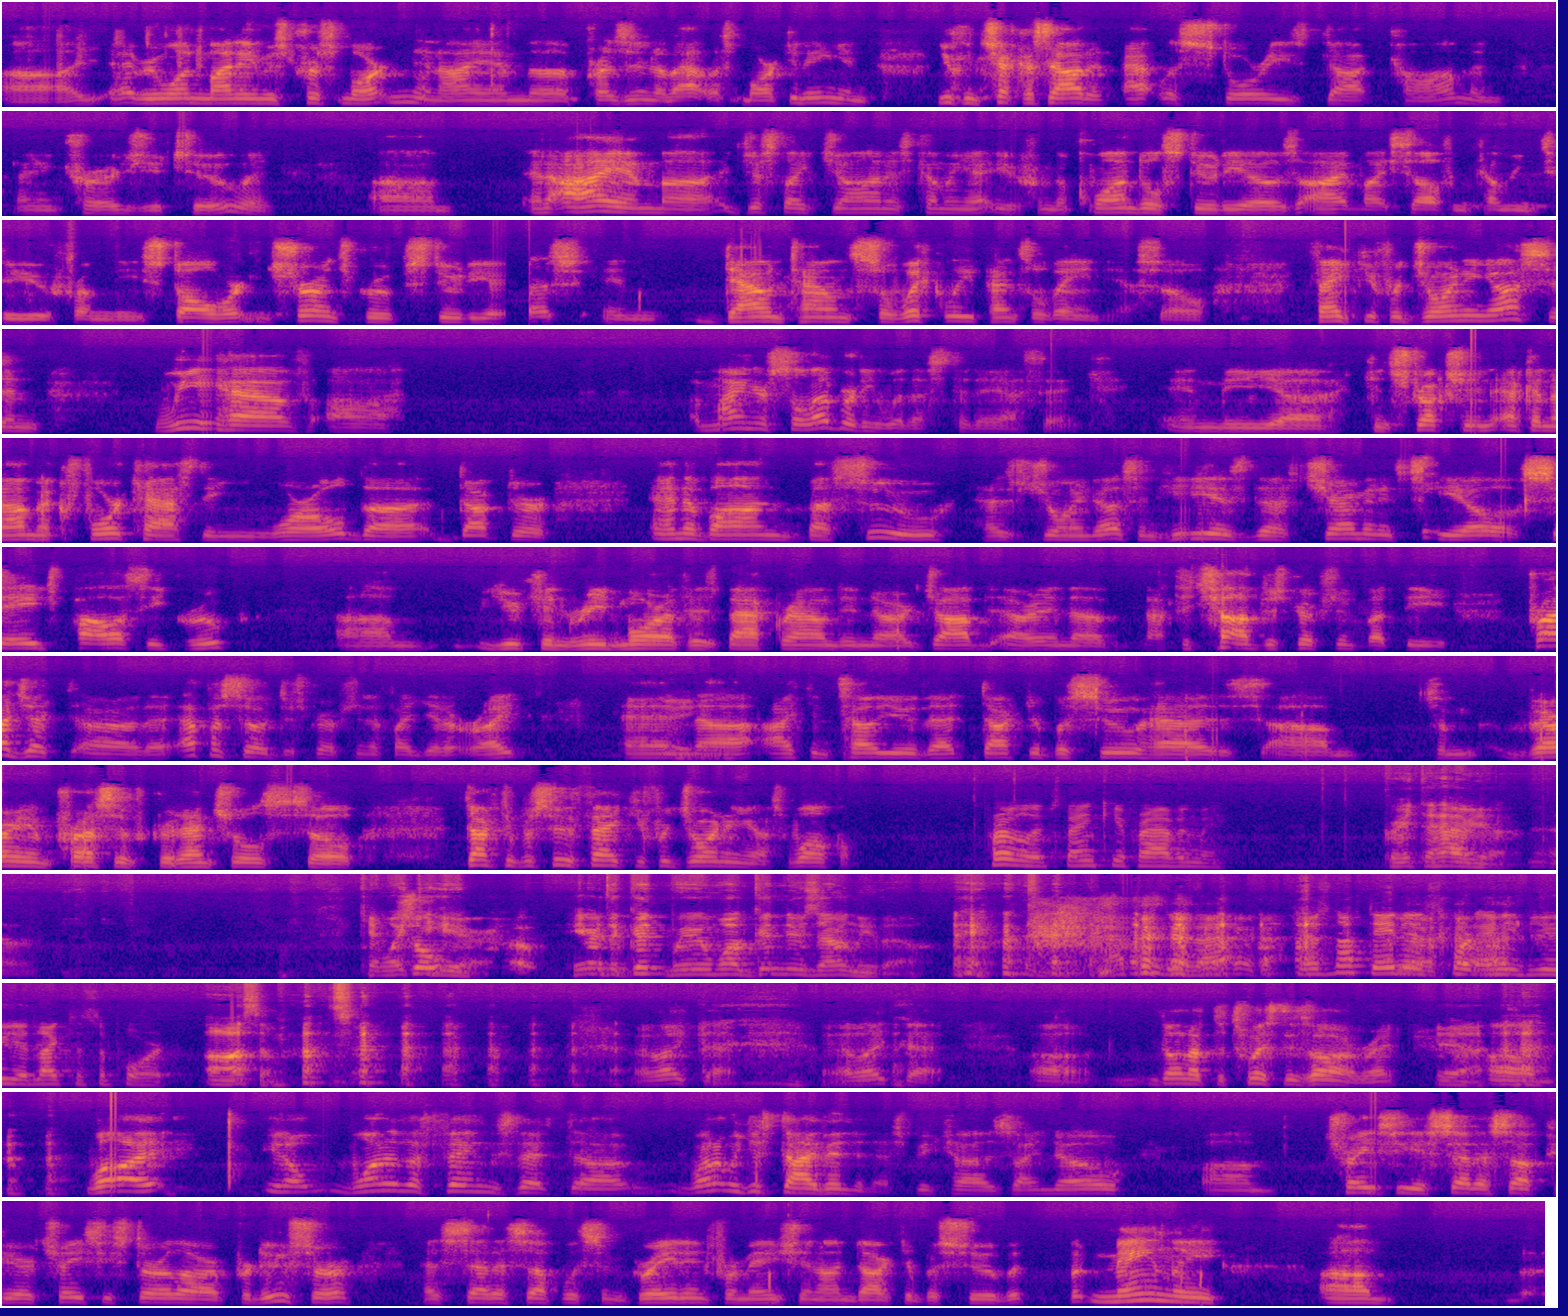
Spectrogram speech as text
Uh, everyone, my name is Chris Martin, and I am the president of Atlas Marketing. And you can check us out at atlasstories.com, and I encourage you to. And um, and I am uh, just like John is coming at you from the Quandl Studios. I myself am coming to you from the Stalwart Insurance Group studios in downtown Sewickley, Pennsylvania. So, thank you for joining us. And we have uh, a minor celebrity with us today, I think, in the uh, construction economic forecasting world. Uh, Dr. Anirban Basu has joined us, and he is the chairman and CEO of Sage Policy Group um, you can read more of his background in our job, or in the not the job description, but the project, uh, the episode description, if I get it right. And uh, I can tell you that Dr. Basu has um, some very impressive credentials. So, Dr. Basu, thank you for joining us. Welcome. Privilege. Thank you for having me. Great to have you. Yeah. Can't wait so, to hear. Uh, hear the good. We want good news only, though. I can do that. There's enough data to support any view you'd like to support. Awesome. I like that. I like that. Uh, don't have to twist his arm, right? Yeah. Um, well, I, you know, one of the things that uh, why don't we just dive into this because I know um, Tracy has set us up here. Tracy Sterler, our producer, has set us up with some great information on Dr. Basu, but but mainly. Um,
